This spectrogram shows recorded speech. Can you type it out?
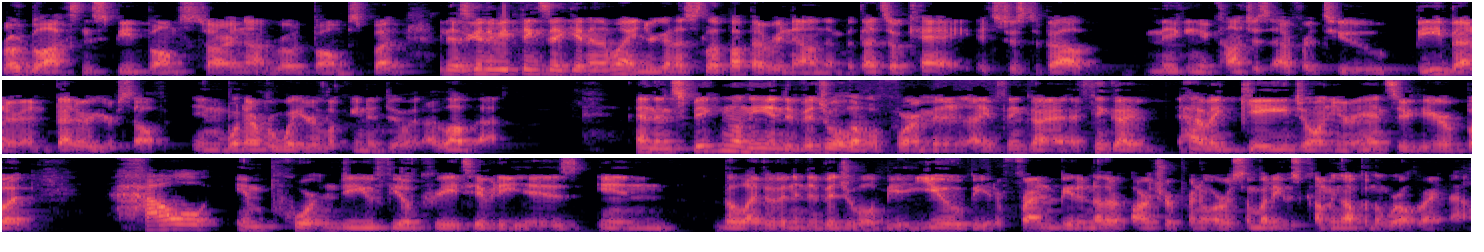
roadblocks and speed bumps. Sorry, not road bumps, but there's going to be things that get in the way and you're going to slip up every now and then, but that's okay. It's just about making a conscious effort to be better and better yourself in whatever way you're looking to do it. I love that. And then speaking on the individual level for a minute, I think I, I think I have a gauge on your answer here, but how important do you feel creativity is in the life of an individual, be it you, be it a friend, be it another entrepreneur or somebody who's coming up in the world right now?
